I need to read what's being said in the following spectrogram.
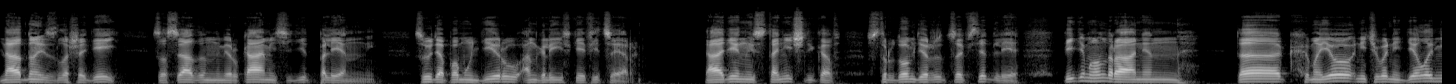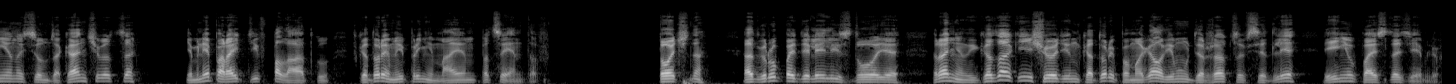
На одной из лошадей со связанными руками сидит пленный, судя по мундиру, английский офицер. А один из станичников с трудом держится в седле. Видимо, он ранен. Так, мое ничего не делание на всем заканчивается — и мне пора идти в палатку, в которой мы принимаем пациентов. Точно, от группы отделились двое, раненый казак и еще один, который помогал ему держаться в седле и не упасть на землю.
